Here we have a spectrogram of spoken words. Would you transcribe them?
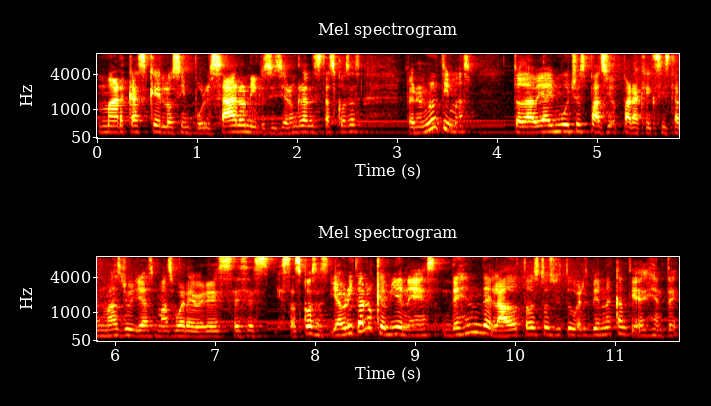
marcas que los impulsaron y los hicieron grandes estas cosas, pero en últimas todavía hay mucho espacio para que existan más yuyas, más whatever y estas cosas. Y ahorita lo que viene es dejen de lado todos estos youtubers, viene una cantidad de gente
